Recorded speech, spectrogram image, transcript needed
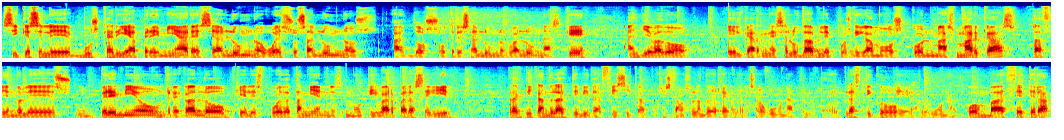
sí que se le buscaría premiar a ese alumno o a esos alumnos, a dos o tres alumnos o alumnas que han llevado el carnet saludable, pues digamos, con más marcas, haciéndoles un premio, un regalo, que les pueda también motivar para seguir practicando la actividad física. Pues estamos hablando de regalarles alguna pelota de plástico, eh, alguna comba, etc.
